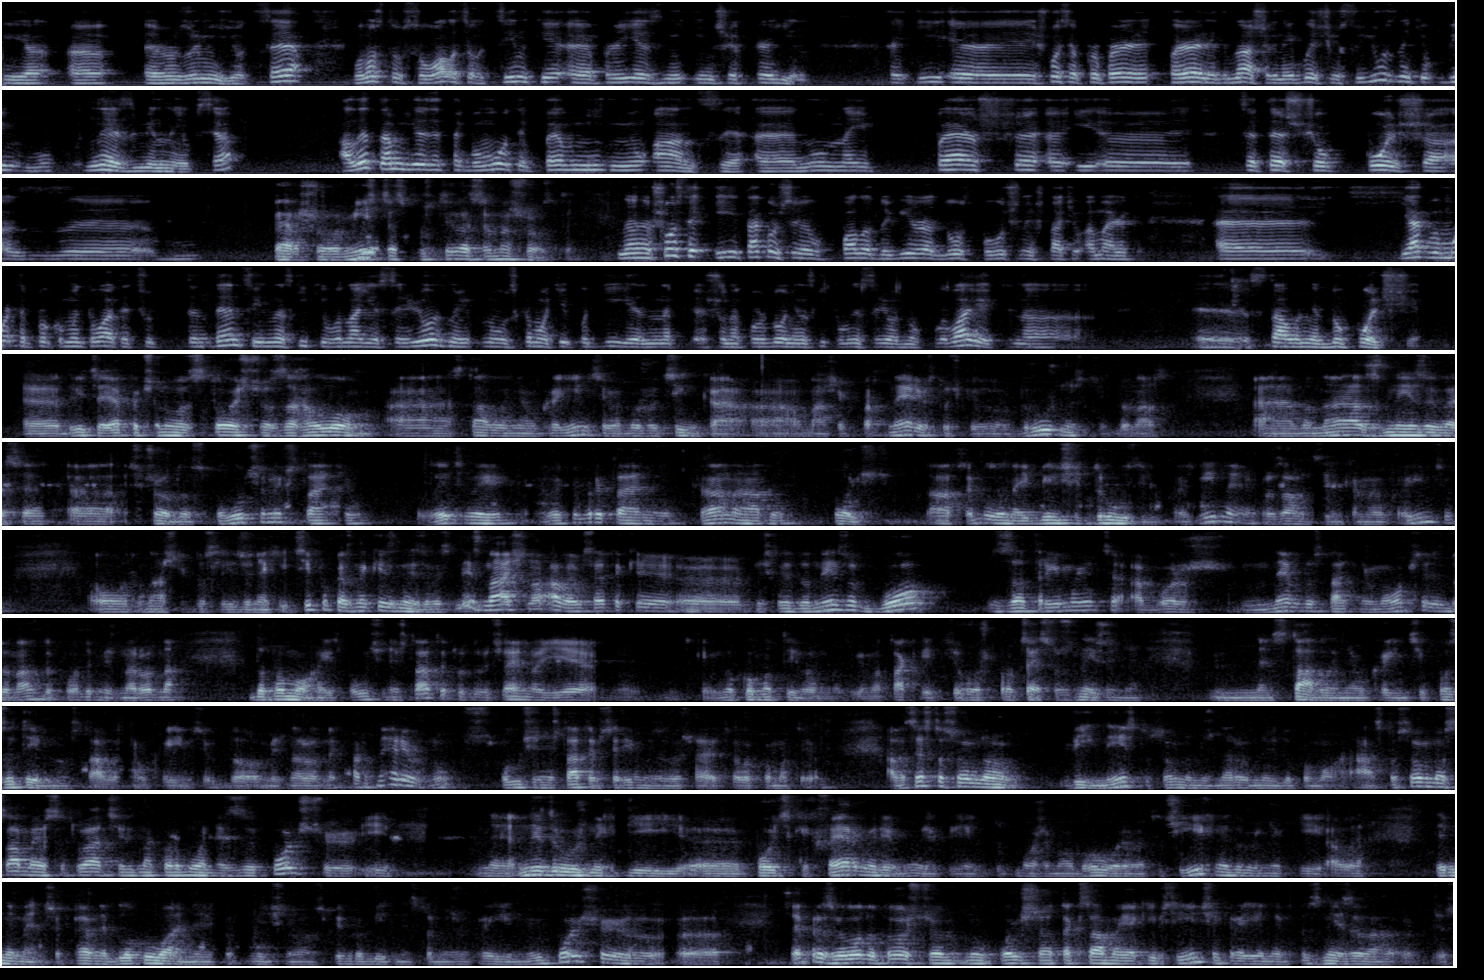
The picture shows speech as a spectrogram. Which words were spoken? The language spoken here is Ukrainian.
я е, розумію, це воно стосувалося оцінки е, приязні інших країн. Е, І е, йшлося про перелік, наших найближчих союзників. Він не змінився, але там є, так би мовити, певні нюанси. Е, ну, найперше, е, і, е, це те, що Польща з е, Першого місця спустилася на шосте. Шосте, і також е, впала довіра до Сполучених Штатів Америки. Е, як ви можете прокоментувати цю тенденцію? Наскільки вона є серйозною? Ну, скажімо, ті події, що на кордоні, наскільки вони серйозно впливають на е, ставлення до Польщі? Дивіться, я почну з того, що загалом ставлення українців або ж оцінка наших партнерів з точки зору дружності до нас, вона знизилася щодо Сполучених Штатів, Литви, Великобританії, Канади, Польщі. Це були найбільші друзі України за оцінками українців. От у наших дослідженнях, і ці показники знизились незначно, але все-таки е, пішли донизу, бо затримується або ж не в достатньому обсязі до нас доходить міжнародна допомога. І Сполучені Штати тут, звичайно, є таким локомотивом, назвімо так, і цього ж процесу зниження ставлення українців, позитивного ставлення українців до міжнародних партнерів. Ну, Сполучені Штати все рівно залишаються локомотивом. Але це стосовно війни, стосовно міжнародної допомоги. А стосовно саме ситуації на кордоні з Польщею і недружних дій е, польських фермерів, ну як, тут можемо обговорювати, чи їх недружних дій, але тим не менше, певне блокування економічного співробітництва між Україною і Польщею. е, Це призвело до того, що ну Польща, так само як і всі інші країни, знизила е,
